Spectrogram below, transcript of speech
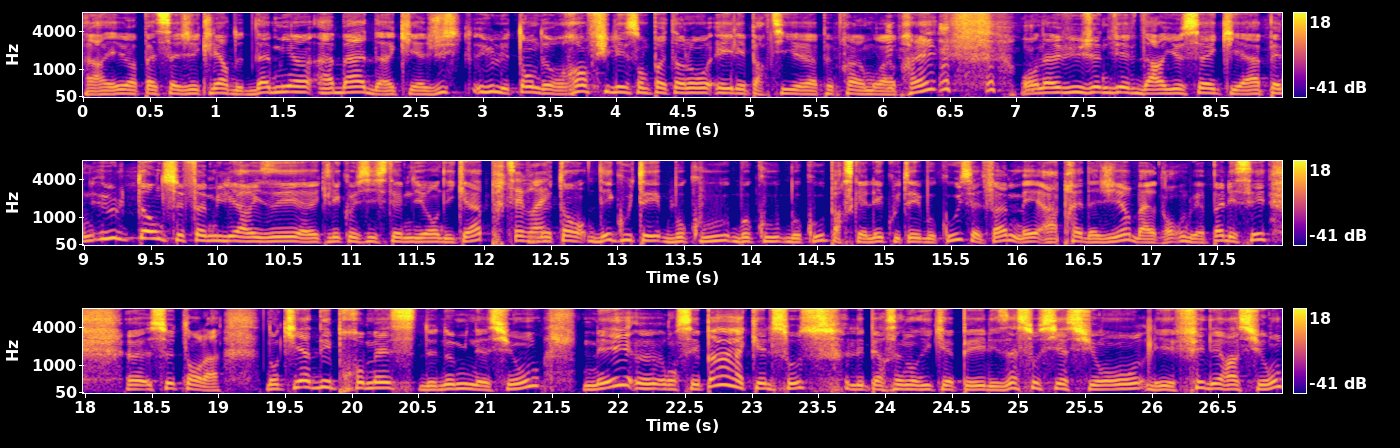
Alors il y a eu un passage éclair de Damien Abad qui a juste eu le temps de renfiler son pantalon et il est parti euh, à peu près un mois après. On a vu Geneviève Dariussec qui a à peine eu le temps de se familiariser avec l'écosystème du handicap. C'est vrai. Le temps d'écouter beaucoup, beaucoup, beaucoup parce qu'elle écoutait beaucoup cette femme, mais après d'agir, bah non, on lui a pas laissé euh, ce temps-là. Donc il y a des promesses de nomination, mais euh, on ne sait pas à quelle sauce les personnes handicapées, les associations, les fédérations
